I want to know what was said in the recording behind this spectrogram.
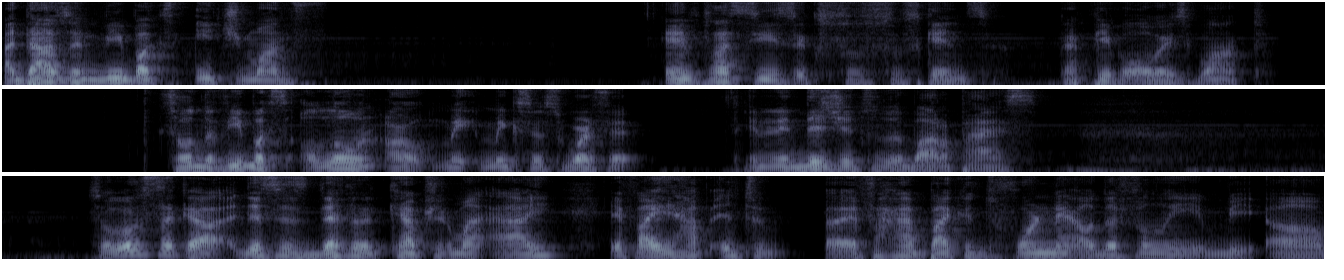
a thousand V bucks each month, and plus these exclusive skins that people always want. So the V bucks alone are make, makes this worth it, in addition to the battle pass. So it looks like uh, this is definitely captured my eye. If I hop into, uh, if I hop back into Fortnite, I'll definitely be, uh,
